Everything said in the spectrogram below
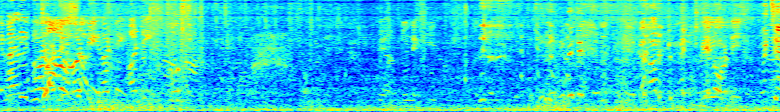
એમાંથી બીજો અઢી અઢી. અઢી અઢી ઓકે પેલો અઢી છે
